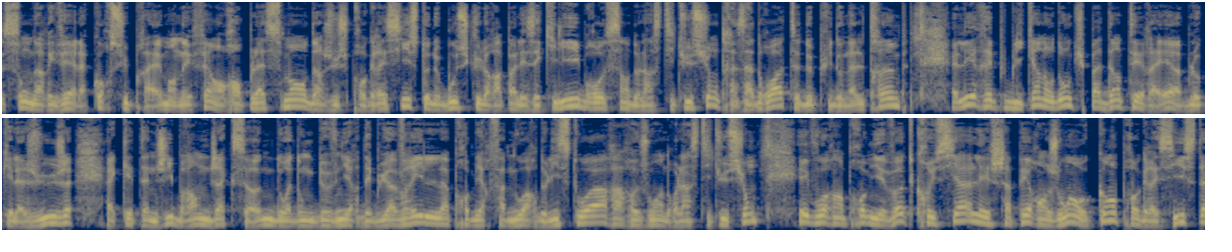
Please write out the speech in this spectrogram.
Son arrivée à la Cour suprême, en effet, en remplacement d'un juge progressiste, ne bousculera pas les équilibres au sein de l'institution très à droite depuis Donald Trump. Les républicains n'ont donc pas d'intérêt à bloquer la juge. Ketanji Brown Jackson doit donc devenir début avril la première femme noire de l'histoire à rejoindre l'institution et voir un premier vote crucial échapper en juin au camp progressiste.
